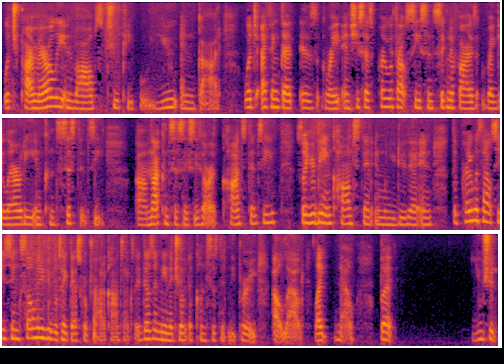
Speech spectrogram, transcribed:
which primarily involves two people, you and God, which I think that is great. And she says, pray without ceasing signifies regularity and consistency um, not consistency, sorry, constancy. So you're being constant in when you do that. And to pray without ceasing, so many people take that scripture out of context. It doesn't mean that you have to consistently pray out loud. Like, no. But you should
